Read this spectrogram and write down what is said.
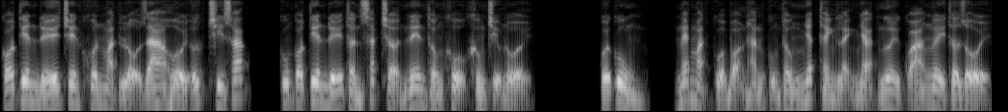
Có tiên đế trên khuôn mặt lộ ra hồi ức chi sắc, cũng có tiên đế thần sắc trở nên thống khổ không chịu nổi. Cuối cùng, nét mặt của bọn hắn cũng thống nhất thành lạnh nhạt, ngươi quá ngây thơ rồi.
